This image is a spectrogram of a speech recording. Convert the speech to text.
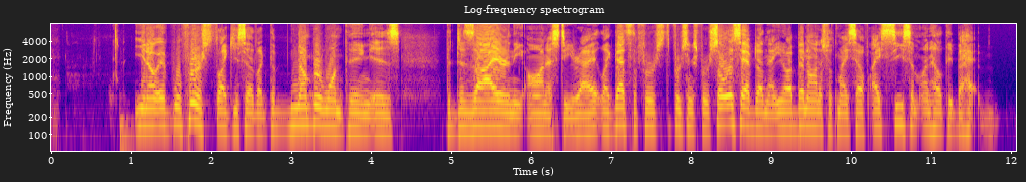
you know, if, well, first, like you said, like the number one thing is the desire and the honesty, right? Like that's the first first things first. So let's say I've done that. You know, I've been honest with myself. I see some unhealthy beha-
